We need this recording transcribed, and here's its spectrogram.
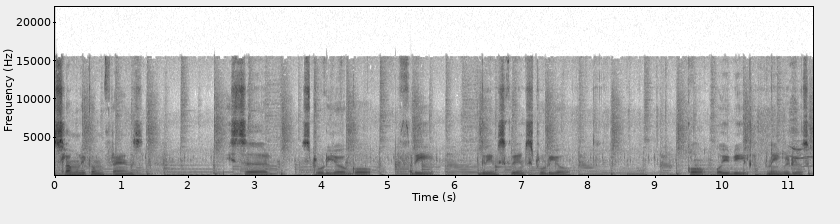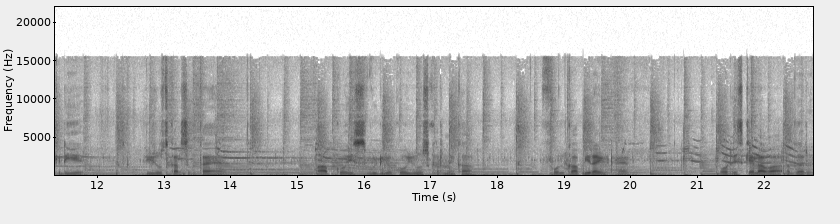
अस्सलाम फ्रेंड्स इस स्टूडियो को फ्री ग्रीन स्क्रीन स्टूडियो को कोई भी अपनी वीडियोस के लिए यूज़ कर सकता है। आपको इस वीडियो को यूज़ करने का फुल कॉपीराइट है। और इसके अलावा अगर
